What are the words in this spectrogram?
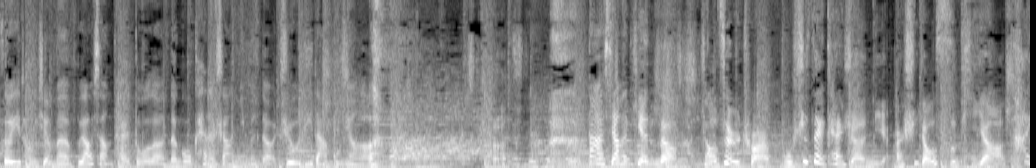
所以同学们不要想太多了，能够看得上你们的只有滴答姑娘了。大夏天的咬嘴唇不是在看上你，而是咬死皮啊，太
